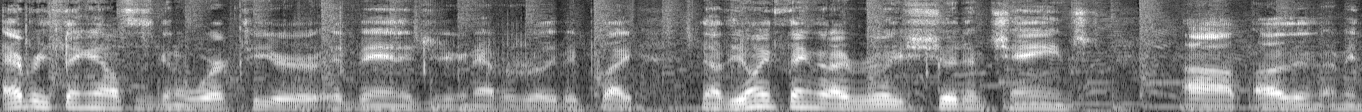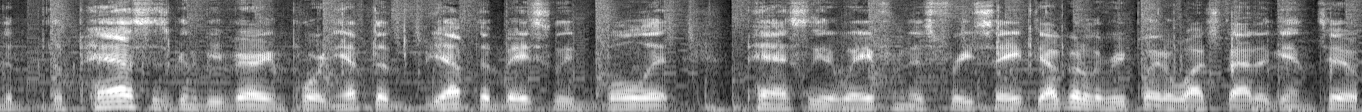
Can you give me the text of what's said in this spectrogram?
Everything else is going to work to your advantage, and you're going to have a really big play. Now, the only thing that I really should have changed uh, other than, I mean, the, the pass is going to be very important. You have to you have to basically bullet pass lead away from this free safety. I'll go to the replay to watch that again too.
